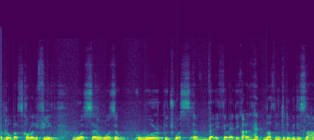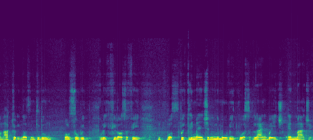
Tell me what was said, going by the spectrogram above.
the global scholarly field, was, uh, was a work which was very theoretical and had nothing to do with Islam, actually nothing to do also with Greek philosophy. It was quickly mentioned in the movie, it was Language and Magic,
